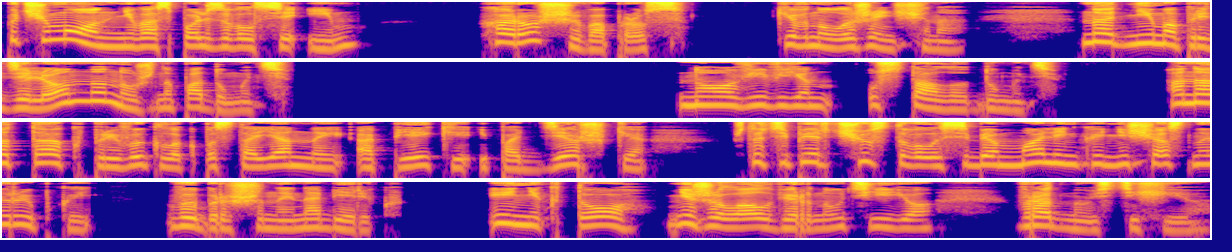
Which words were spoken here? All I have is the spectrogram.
Почему он не воспользовался им? Хороший вопрос, кивнула женщина. Над ним определенно нужно подумать. Но Вивьен устала думать. Она так привыкла к постоянной опеке и поддержке, что теперь чувствовала себя маленькой несчастной рыбкой, выброшенной на берег. И никто не желал вернуть ее в родную стихию.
